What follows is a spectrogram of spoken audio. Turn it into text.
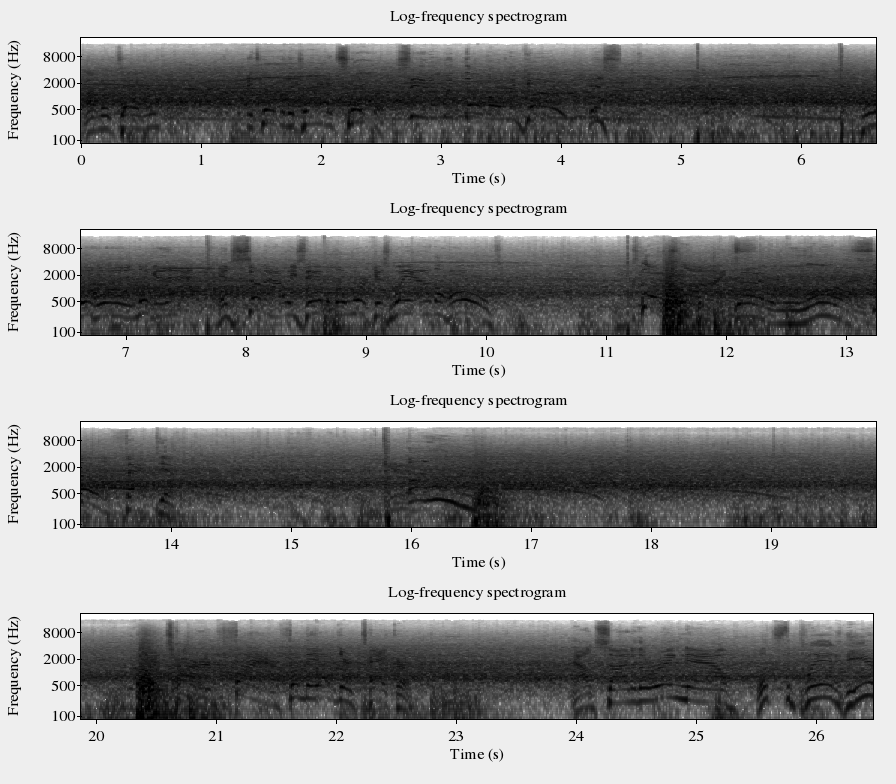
Undertaker. He's going for the Dragon Sleeper. Cena with What's the plan here?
